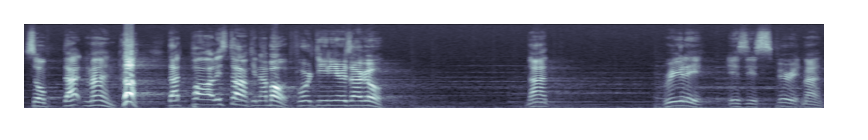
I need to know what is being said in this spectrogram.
So that man, huh, that Paul is talking about 14 years ago, that really is his spirit man.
